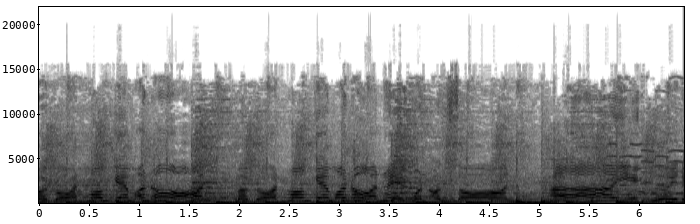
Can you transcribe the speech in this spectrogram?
มากอดหอมแก้มอ่อนๆ มากอดหอมแก้มอ่อนๆ ให้คนอ่อนสอนอายเคยด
